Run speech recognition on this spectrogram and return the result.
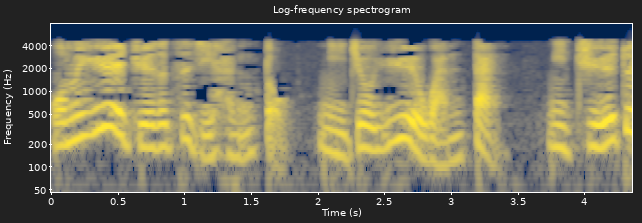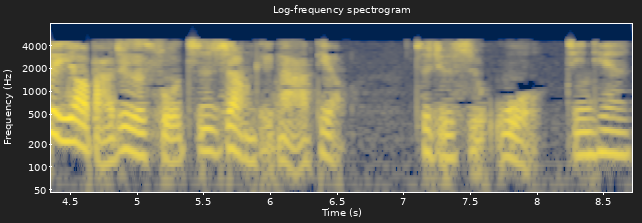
我们越觉得自己很懂，你就越完蛋。你绝对要把这个所知障给拿掉，这就是我今天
